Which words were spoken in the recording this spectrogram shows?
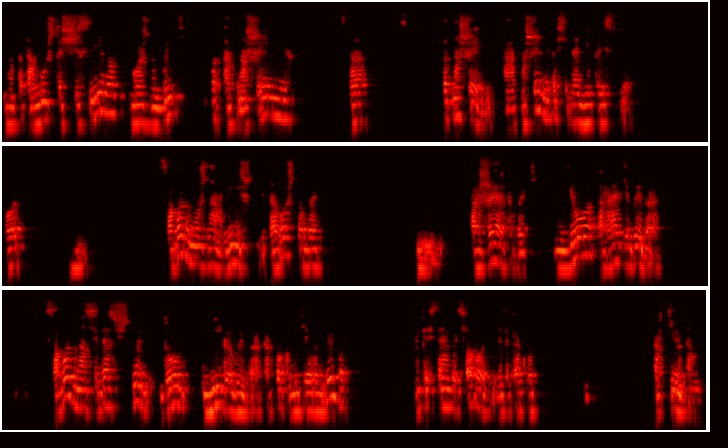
Но потому что счастливым можно быть в отношениях с, с отношениями. А отношения — это всегда некая сила. Вот свобода нужна лишь для того, чтобы пожертвовать ее ради выбора. Свобода у нас всегда существует до мига выбора. Как только мы делаем выбор, мы перестаем быть свободными. Это как вот картина там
